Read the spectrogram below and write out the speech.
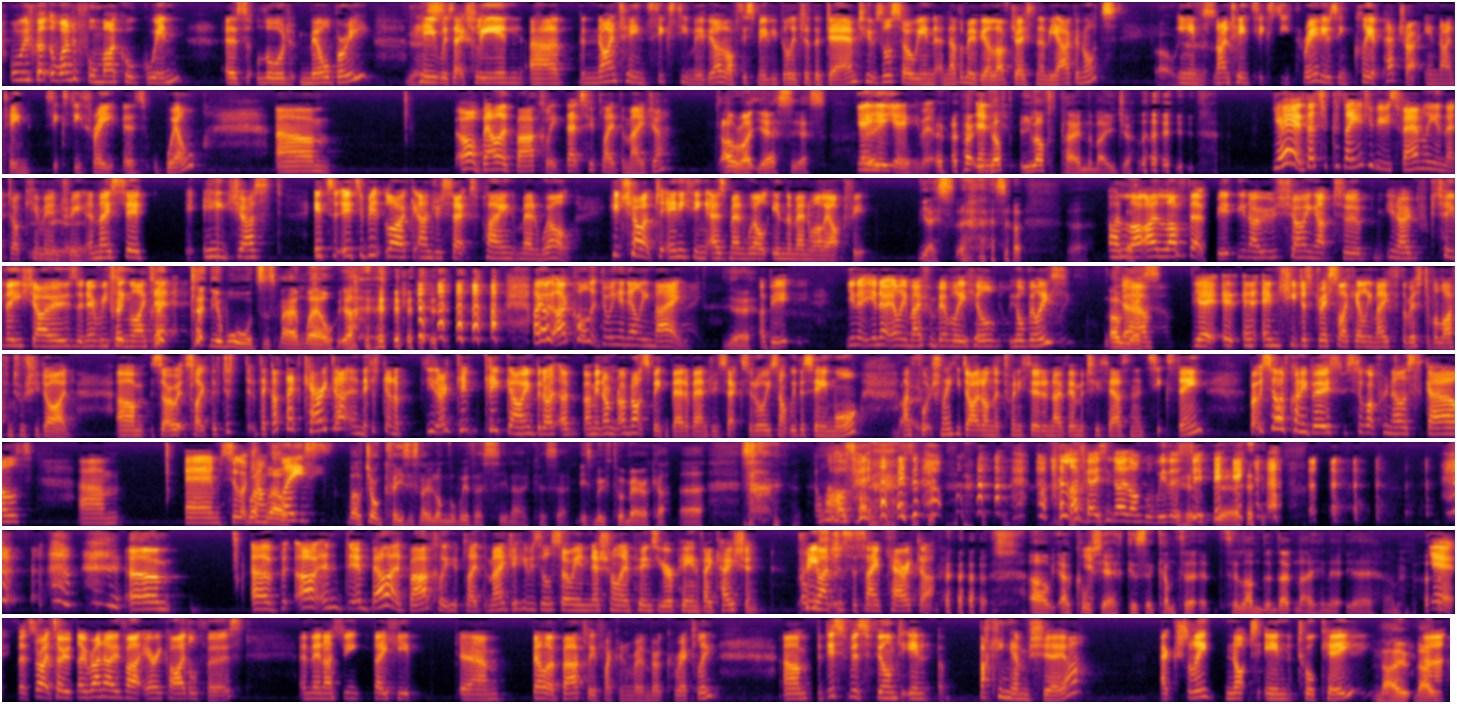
Well, we've got the wonderful Michael Gwynn as Lord Melbury. He was actually in uh, the 1960 movie. I love this movie, Village of the Damned. He was also in another movie I love, Jason and the Argonauts, oh, in 1963, and he was in Cleopatra in 1963 as well. Um, oh, Ballard Berkeley, that's who played the Major. oh right, yes, yes. Yeah, yeah, yeah. But- Apparently, he loved he loved playing the major. Yeah, that's because they interviewed his family in that documentary, Yeah. and they said he just it's it's a bit like Andrew Sachs playing Manuel. He'd show up to anything as Manuel in the Manuel outfit. yes. so, I love I love that bit. You know, showing up to you know TV shows and everything collect- like collect- that. collect the awards as Manuel. Yeah, I, I call it doing an Ellie Mae yeah. a bit. You know, you know Ellie Mae from Beverly Hill Hillbillies. Oh yes. Um, yeah, it, and, and she just dressed like Ellie Mae for the rest of her life until she died. Um, so it's like they've just they got that character and they're just gonna you know keep keep going. But I I, I mean I'm, I'm not speaking bad of Andrew Sachs at all. He's not with us anymore. Unfortunately, he died on the 23rd of November 2016. But we still have Connie Booth. We still got Prunella Scales. Um, and still got Well- John well- Cleese. well, John Cleese is no longer with us, you know, because uh, he's moved to America. Uh, so, Oh, I love how he's no longer with us. um, uh, but, oh, and, and Ballard Berkeley, who played the Major, he was also in National Lampoon's European Vacation. Pretty much he? it's the same character. oh, of course, yeah, because they come to to London, don't they? In it, yeah. I remember. yeah, that's right. So they run over Eric Idle first, and then I think they hit um, Ballard Berkeley, if I can remember correctly. Um, but this was filmed in Buckinghamshire, actually, not in Torquay. No, no. Uh,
